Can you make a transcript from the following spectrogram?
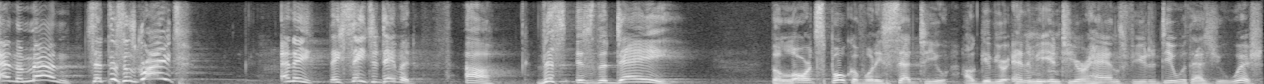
And the men said, This is great. And they, they say to David, uh, This is the day the Lord spoke of what he said to you. I'll give your enemy into your hands for you to deal with as you wish.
